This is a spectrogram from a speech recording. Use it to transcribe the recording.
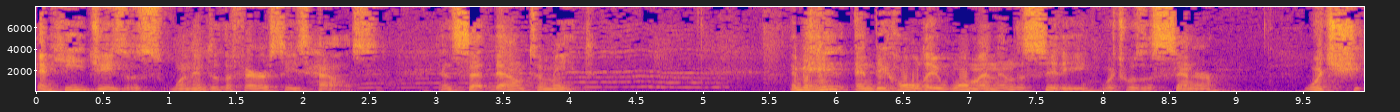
And he, Jesus, went into the Pharisee's house and sat down to meat. And behold, a woman in the city, which was a sinner, she,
